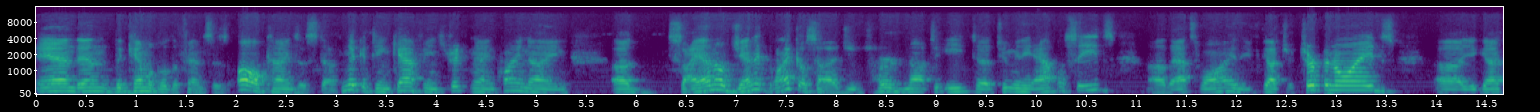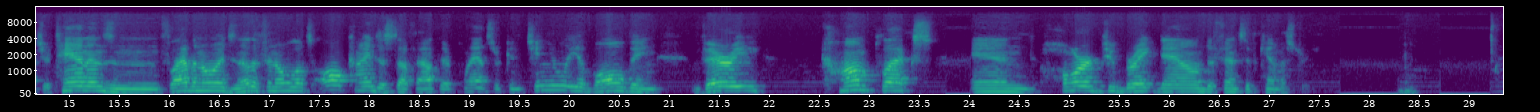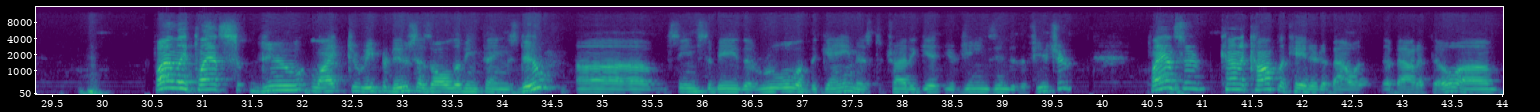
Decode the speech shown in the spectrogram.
and then the chemical defenses, all kinds of stuff. Nicotine, caffeine, strychnine, quinine, uh, cyanogenic glycosides. You've heard not to eat uh, too many apple seeds. Uh, that's why you've got your terpenoids, uh, you got your tannins and flavonoids and other phenolics, all kinds of stuff out there. Plants are continually evolving very complex and hard to break down defensive chemistry. Finally, plants do like to reproduce as all living things do. Uh, seems to be the rule of the game is to try to get your genes into the future. Plants are kind of complicated about it, about it though. Um,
